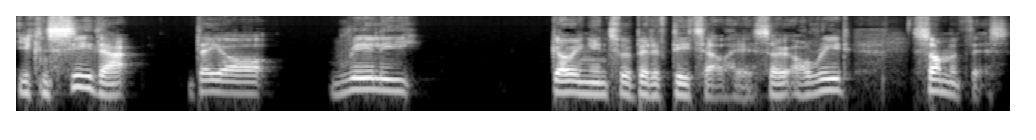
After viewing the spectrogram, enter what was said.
you can see that they are really going into a bit of detail here. So I'll read some of this.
